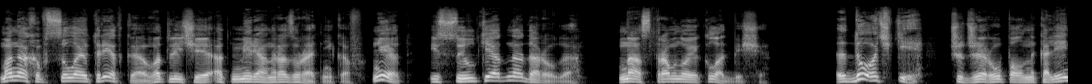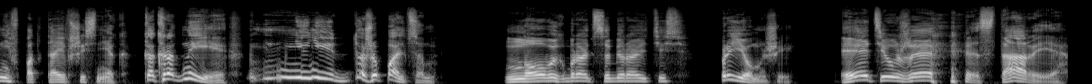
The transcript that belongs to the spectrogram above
монахов ссылают редко, в отличие от мирян-развратников. Нет, из ссылки одна дорога. На островное кладбище. «Дочки!» Шиджер упал на колени в подтаявший снег. «Как родные! Не-не, даже пальцем!» «Новых брать собираетесь? Приемышей. Эти уже старые».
